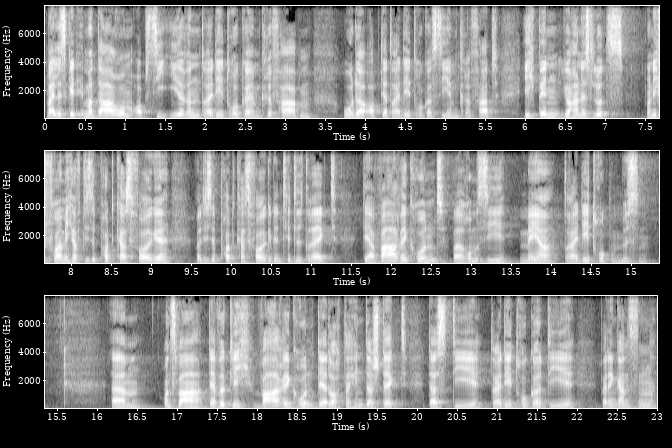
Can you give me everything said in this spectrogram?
Weil es geht immer darum, ob Sie Ihren 3D-Drucker im Griff haben oder ob der 3D-Drucker Sie im Griff hat. Ich bin Johannes Lutz und ich freue mich auf diese Podcast-Folge, weil diese Podcast-Folge den Titel trägt der wahre Grund, warum Sie mehr 3D drucken müssen. Ähm, und zwar der wirklich wahre Grund, der doch dahinter steckt, dass die 3D-Drucker, die bei den ganzen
